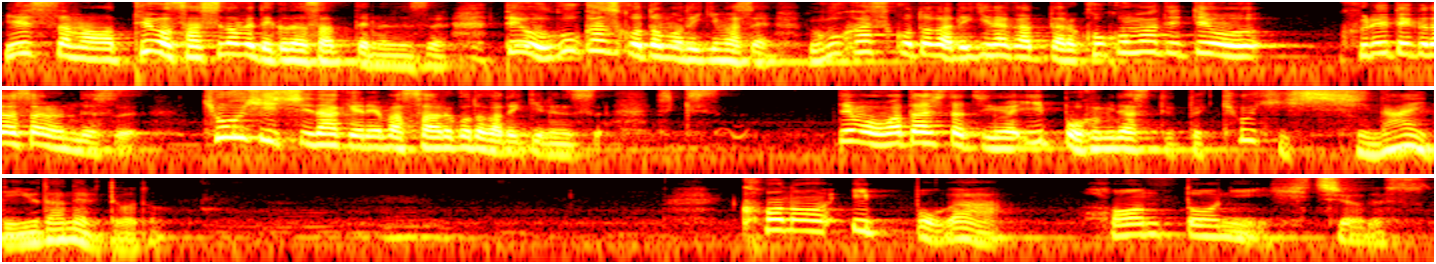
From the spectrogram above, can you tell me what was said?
イエス様は手を差し伸べてくださってるんです。手を動かすこともできません。動かすことができなかったらここまで手を触れてくださるんです。拒否しなければ触ることができるんです。でも私たちが一歩踏み出すって言ったら拒否しないで委ねるってこと。この一歩が本当に必要です。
